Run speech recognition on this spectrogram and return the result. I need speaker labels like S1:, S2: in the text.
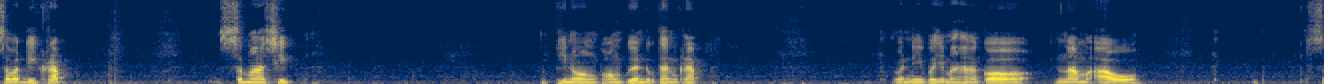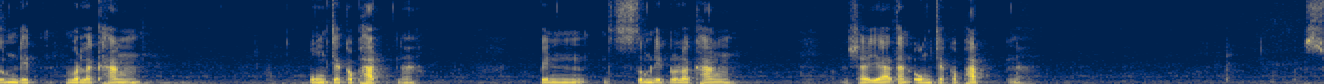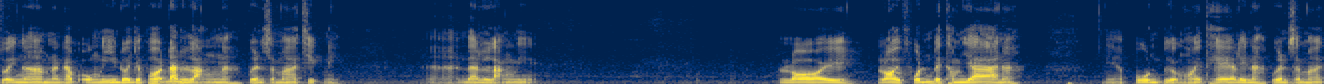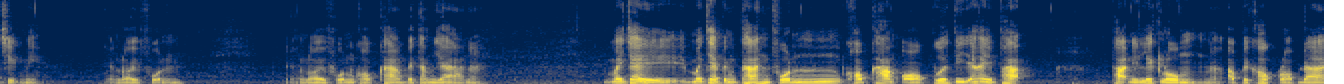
S1: สวัสดีครับ สมาชิก พี่น้องผองเพื่อนทุกท่านครับ วันนี้พระยมหาก็นำเอาสมเด็จวัดระฆัง องค์จักรพรรดินะเป็นสมเด็จวัดระฆังฉายาท่านองค์จักรพรรดินะ สวยงามนะครับ องค์นี้โดยเฉพาะด้านหลังนะเพื่อนสมาชิกนี่ด้านหลังนี่รอยรอยฝนไปทำยานะเนี่ยปูนเปลือกหอยแท้เลยนะเพื่อนสมาชิกนี่เนี่ยรอยฝนเนี่ยรอยฝนขอบข้างไปทำยานะ ไม่ใช่ไม่ใช่เป็นการฝนขอบข้างออกเพื่อที่จะให้พระพระนี่เล็กลงนะเอาไปเข้ากรอบได้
